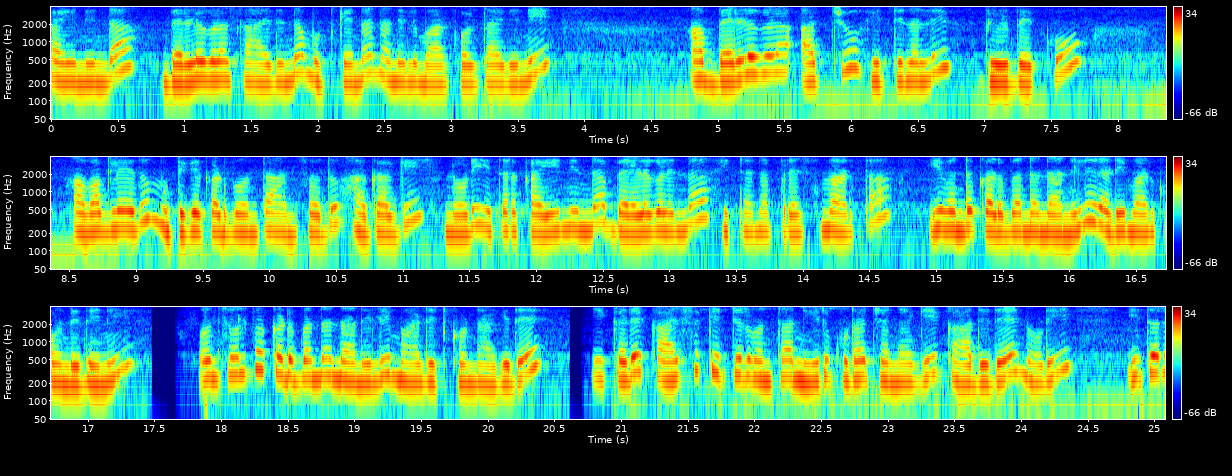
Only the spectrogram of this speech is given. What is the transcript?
ಕೈನಿಂದ ಬೆರಳುಗಳ ಸಹಾಯದಿಂದ ಮುಟ್ಟಿಗೆನ ನಾನಿಲ್ಲಿ ಮಾಡ್ಕೊಳ್ತಾ ಇದ್ದೀನಿ. ಆ ಬೆರಳುಗಳ ಅಚ್ಚು ಹಿಟ್ಟಿನಲ್ಲಿ ಬೀಳಬೇಕು. ಆವಾಗಲೇ ಅದು ಮುಟ್ಟಿಗೆ ಕಡುಬು ಅಂತ ಅನಿಸೋದು. ಹಾಗಾಗಿ ನೋಡಿ ಈ ಥರ ಕೈಯಿಂದ ಬೆರಳುಗಳಿಂದ ಹಿಟ್ಟನ್ನು ಪ್ರೆಸ್ ಮಾಡ್ತಾ ಈ ಒಂದು ಕಡುಬನ್ನು ನಾನಿಲ್ಲಿ ರೆಡಿ ಮಾಡ್ಕೊಂಡಿದ್ದೀನಿ. ಒಂದು ಸ್ವಲ್ಪ ಕಡುಬನ್ನು ನಾನಿಲ್ಲಿ ಮಾಡಿಟ್ಕೊಂಡಾಗಿದೆ. ಈ ಕಡೆ ಕಾಯ್ಸಕ್ಕೆ ಇಟ್ಟಿರುವಂಥ ನೀರು ಕೂಡ ಚೆನ್ನಾಗಿ ಕಾದಿದೆ ನೋಡಿ. ಈ ಥರ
